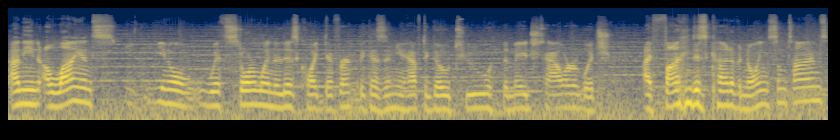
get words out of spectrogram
I mean, Alliance, you know, with Stormwind it is quite different because then you have to go to the Mage Tower, which I find is kind of annoying sometimes.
